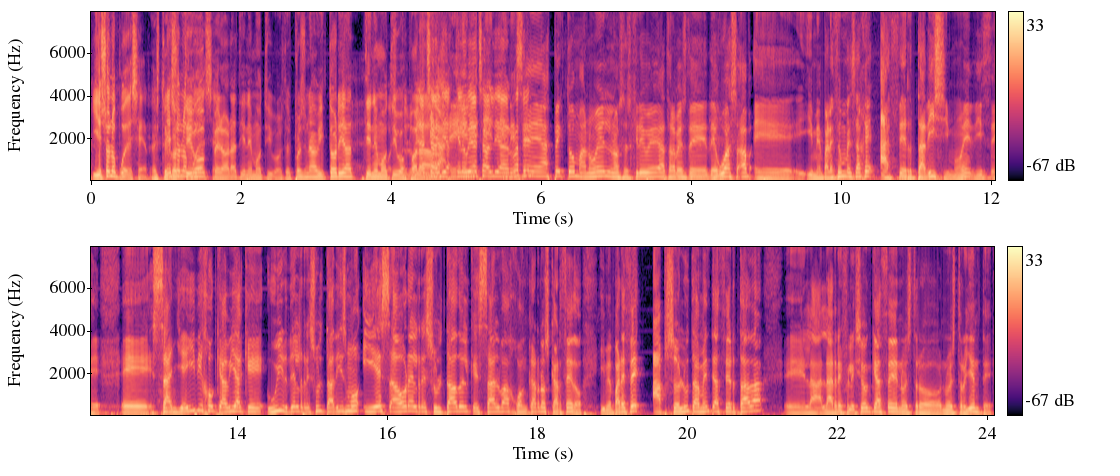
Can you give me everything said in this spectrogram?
Y eso no puede ser. Estoy eso no contigo, puede ser. pero ahora tiene motivos. Después de una victoria, tiene motivos que lo hubiera para. día- que lo hubiera echado el día en del Racing. ese aspecto, Manuel nos escribe a través de, de WhatsApp eh, y me parece un mensaje acertadísimo. eh. Dice: eh, Sanjei dijo que había que huir del resultadismo y es ahora el resultado el que salva a Juan Carlos Carcedo. Y me parece absolutamente acertada eh, la, la reflexión que hace nuestro, nuestro oyente.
